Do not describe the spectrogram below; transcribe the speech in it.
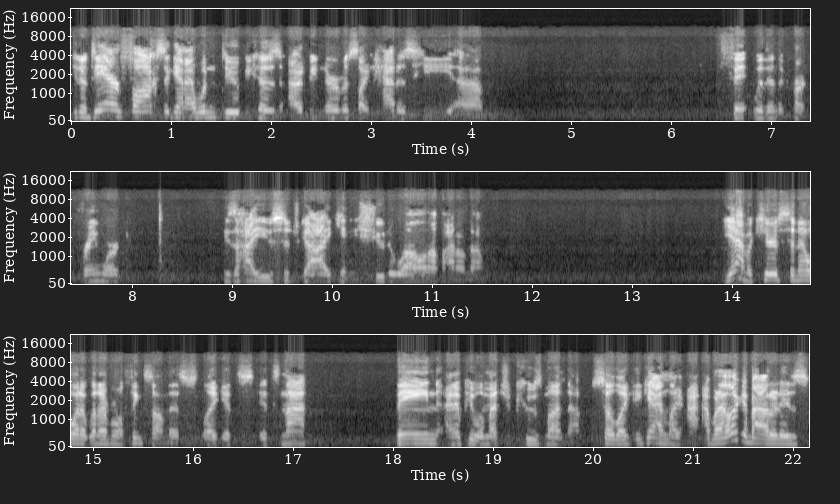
You know, De'Aaron Fox again, I wouldn't do because I would be nervous. Like, how does he um, fit within the current framework? He's a high usage guy. Can he shoot it well enough? I don't know. Yeah, but curious to know what, what everyone thinks on this. Like, it's it's not Bane. I know people mentioned Kuzma. No. So like again, like I, what I like about it is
